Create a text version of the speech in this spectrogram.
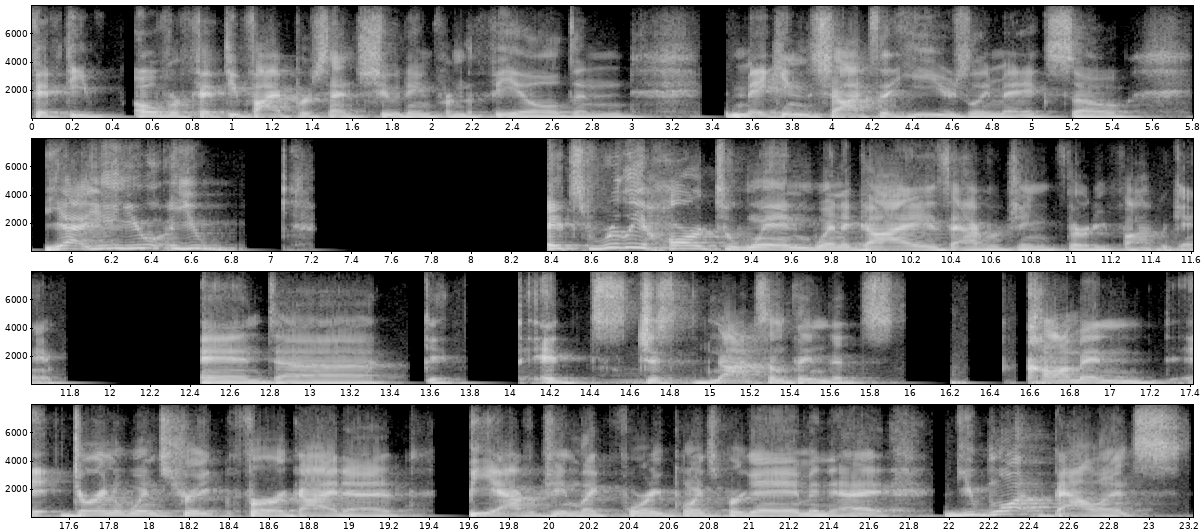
50 over 55% shooting from the field and making the shots that he usually makes. So yeah you you, you it's really hard to win when a guy is averaging 35 a game. And uh, it, it's just not something that's common during a win streak for a guy to be averaging like 40 points per game. And uh, you want balance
